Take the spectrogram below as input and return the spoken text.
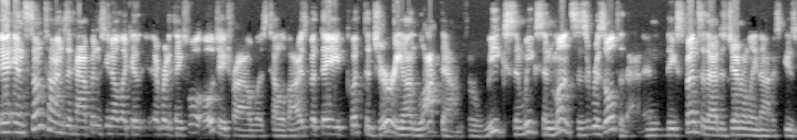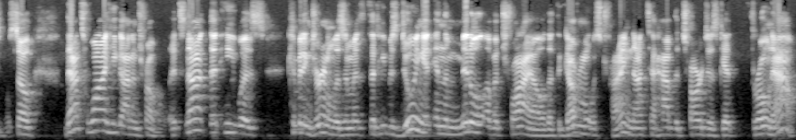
And, and sometimes it happens, you know, like uh, everybody thinks, well, OJ trial was televised, but they put the jury on lockdown for weeks and weeks and months as a result of that. And the expense of that is generally not excusable. So that's why he got in trouble. It's not that he was committing journalism it's that he was doing it in the middle of a trial that the government was trying not to have the charges get thrown out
